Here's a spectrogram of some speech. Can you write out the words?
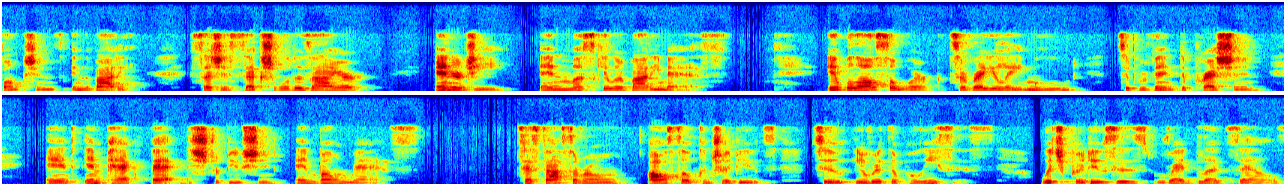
functions in the body, such as sexual desire, energy, and muscular body mass. It will also work to regulate mood to prevent depression and impact fat distribution and bone mass. Testosterone also contributes to erythropoiesis, which produces red blood cells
